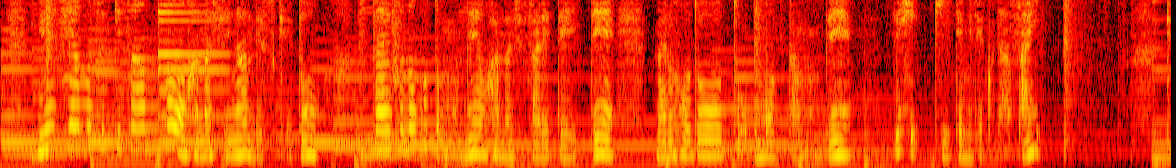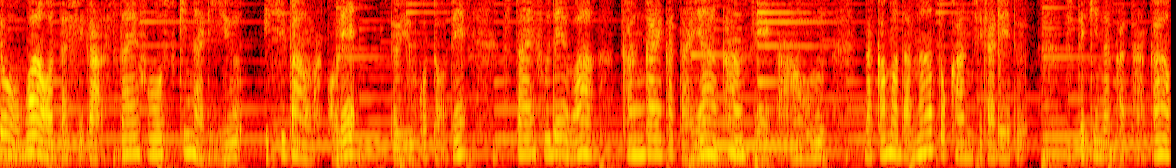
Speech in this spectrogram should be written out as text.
ミュージアム好きさんのお話なんですけどスタイフのこともねお話しされていてなるほどと思ったので是非聞いてみてください。今日は私がスタイフを好きな理由1番はこれということでスタイフでは考え方や感性が合う仲間だなと感じられる素敵な方が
